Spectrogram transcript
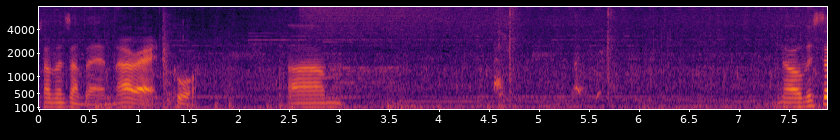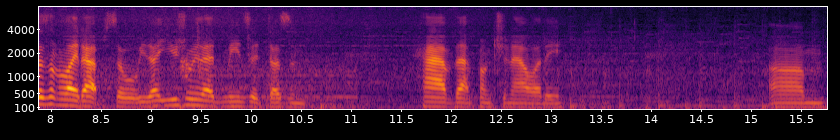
something something. Alright, cool. Um No, this doesn't light up, so that usually that means it doesn't have that functionality. Um,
